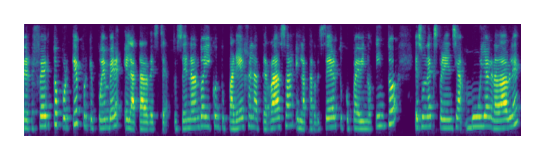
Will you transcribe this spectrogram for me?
Perfecto, ¿por qué? Porque pueden ver el atardecer. Entonces, cenando ahí con tu pareja en la terraza, el atardecer, tu copa de vino tinto, es una experiencia muy agradable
